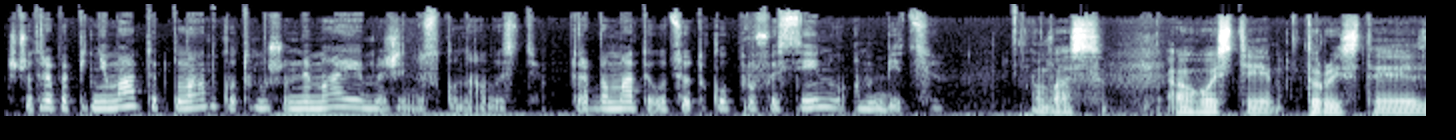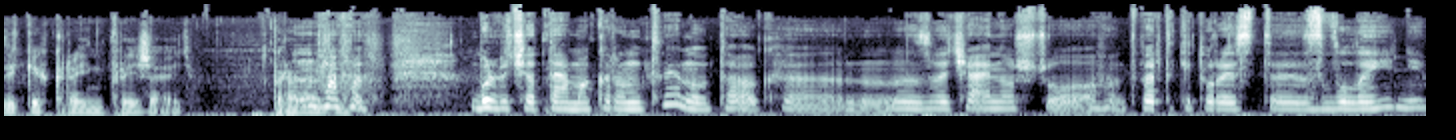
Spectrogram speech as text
Що треба піднімати планку, тому що немає межі досконалості. Треба мати оцю таку професійну амбіцію. У вас гості, туристи з яких країн приїжджають? Переважно? Болюча тема карантину, так. Е, звичайно, що тепер такі туристи з Волині.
